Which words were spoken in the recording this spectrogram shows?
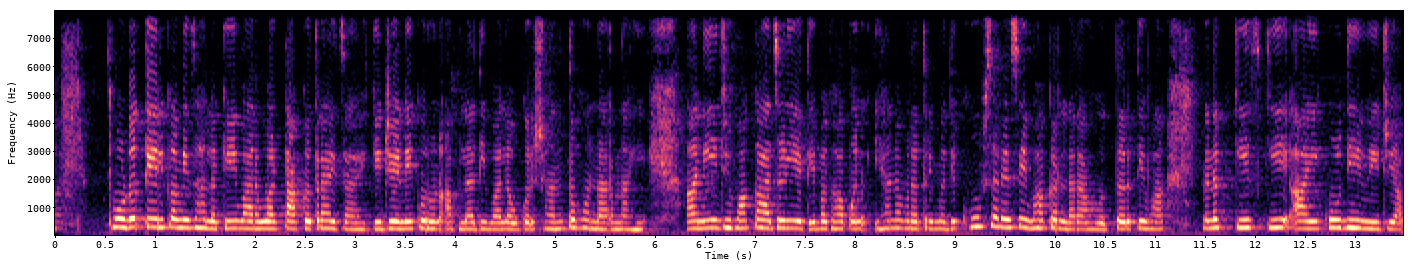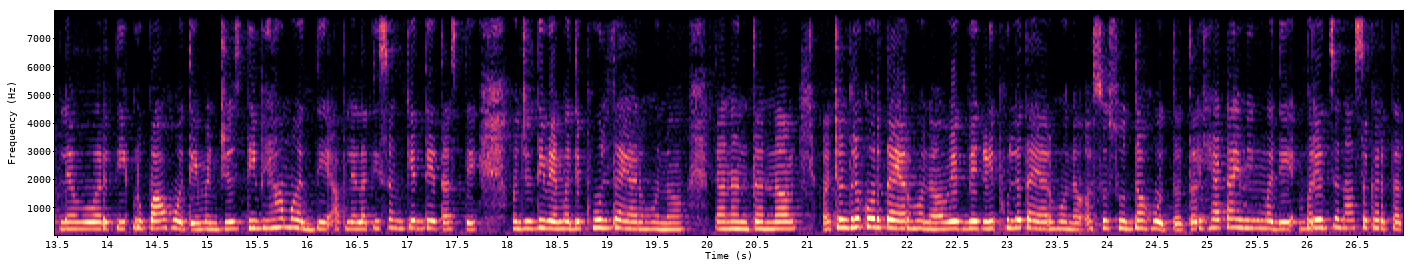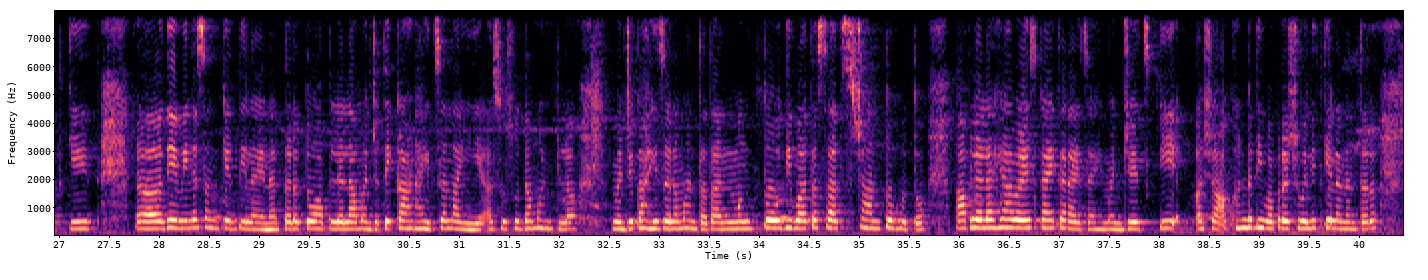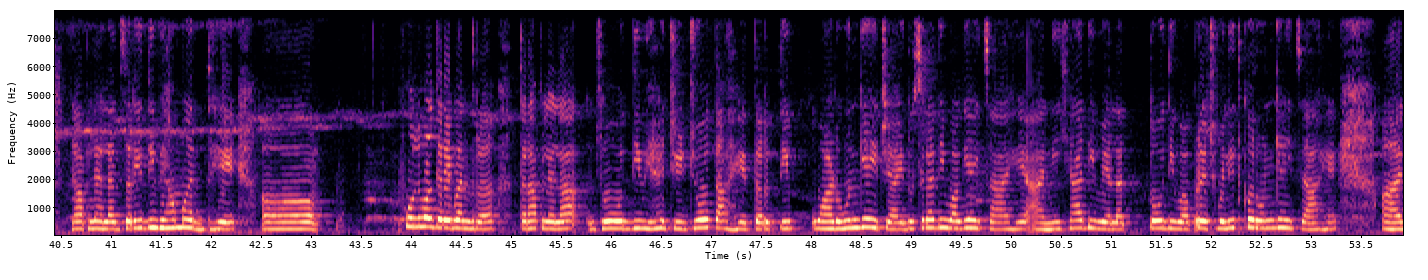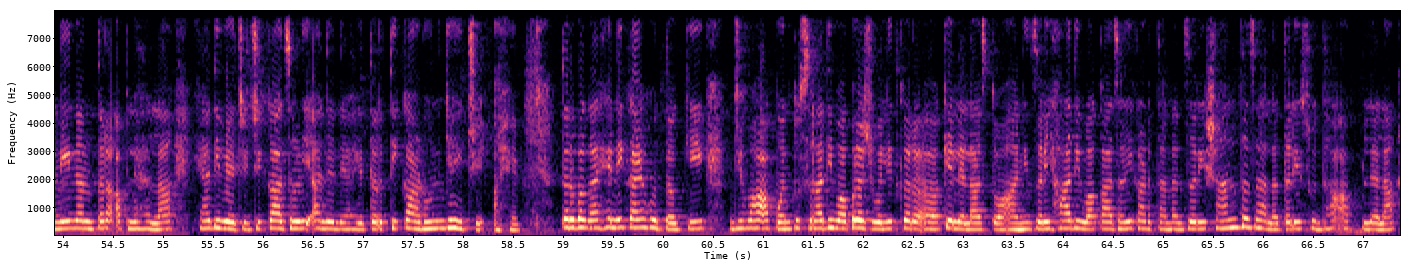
थोडं तेल कमी झालं की वारंवार टाकत राहायचं आहे की जेणेकरून आपला दिवा लवकर शांत होणार नाही. आणि जेव्हा काजळी येते बघा आपण ह्या नवरात्रीमध्ये खूप साऱ्या सेवा करणार आहोत. तर तेव्हा नक्कीच की आई कुळदेवीची आपल्यावरती कृपा होते म्हणजेच दिव्यामध्ये आपल्याला ती संकेत देत असते. म्हणजे दिव्यामध्ये फूल तयार होणं त्यानंतरनं चंद्रकोर तयार होणं वेगवेगळी फुलं तयार होणं असं सुद्धा होतं. तर ह्या टायमिंगमध्ये बरेच जण असं करतात की देवीनं संकेत दिला आहे ना तर तो आपल्याला म्हणजे ते काढायचं नाही आहे असं सुद्धा म्हटलं. म्हणजे काही जण म्हणतात आणि मग तो दिवा तसाच शांत होतो. आपल्याला ह्या वेळेस काय करायचं आहे? म्हणजेच की अशा अखंड दिवा प्रज्वलित केल्यानंतर आपल्याला जरी दिव्यामध्ये फूल वगैरे बनलं तर आपल्याला जो दिव्याची ज्योत आहे तर ती वाढवून घ्यायची आहे. दुसरा दिवा घ्यायचा आहे आणि ह्या दिव्याला तो दिवा प्रज्वलित करून घ्यायचा आहे. आणि नंतर आपल्याला ह्या दिव्याची जी काजळी आलेली आहे तर ती काढून घ्यायची आहे. तर बघा ह्याने काय होतं की जेव्हा आपण दुसरा दिवा प्रज्वलित कर केलेला असतो आणि जरी हा दिवा काजळी काढताना जरी शांत झाला तरीसुद्धा आपल्याला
